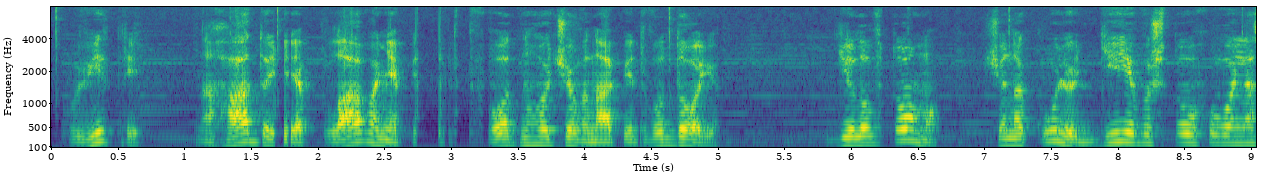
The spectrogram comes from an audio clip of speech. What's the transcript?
В повітрі нагадує плавання підводного човна під водою. Діло в тому, що на кулю діє виштовхувальна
